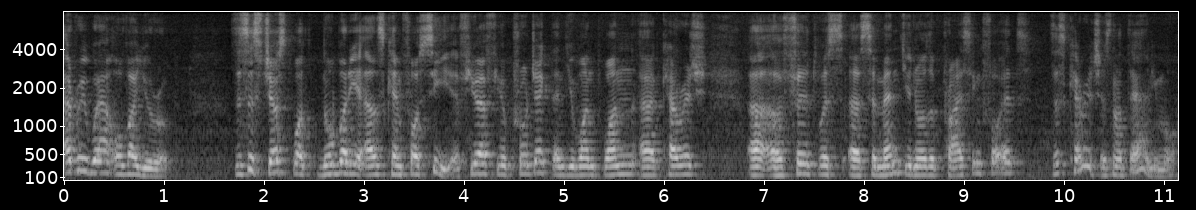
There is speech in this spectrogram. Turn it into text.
everywhere over Europe. This is just what nobody else can foresee. If you have your project and you want one uh, carriage uh, uh filled with uh, cement, you know the pricing for it. This carriage is not there anymore.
